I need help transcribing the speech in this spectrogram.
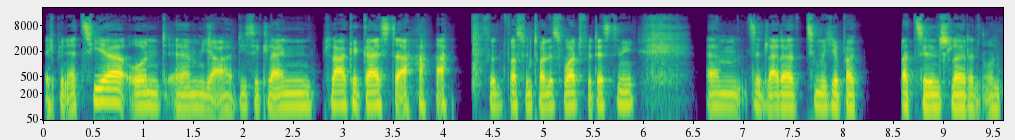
ich bin Erzieher und ähm, ja, diese kleinen Plagegeister, so was für ein tolles Wort für Destiny, ähm, sind leider ziemliche ba Bazillenschleudern und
